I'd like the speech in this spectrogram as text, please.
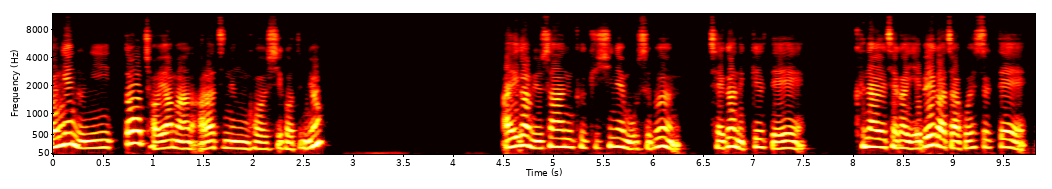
영의 눈이 떠져야만 알아지는 것이거든요. 아이가 묘사한 그 귀신의 모습은 제가 느낄 때 그날 제가 예배 가자고 했을 때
